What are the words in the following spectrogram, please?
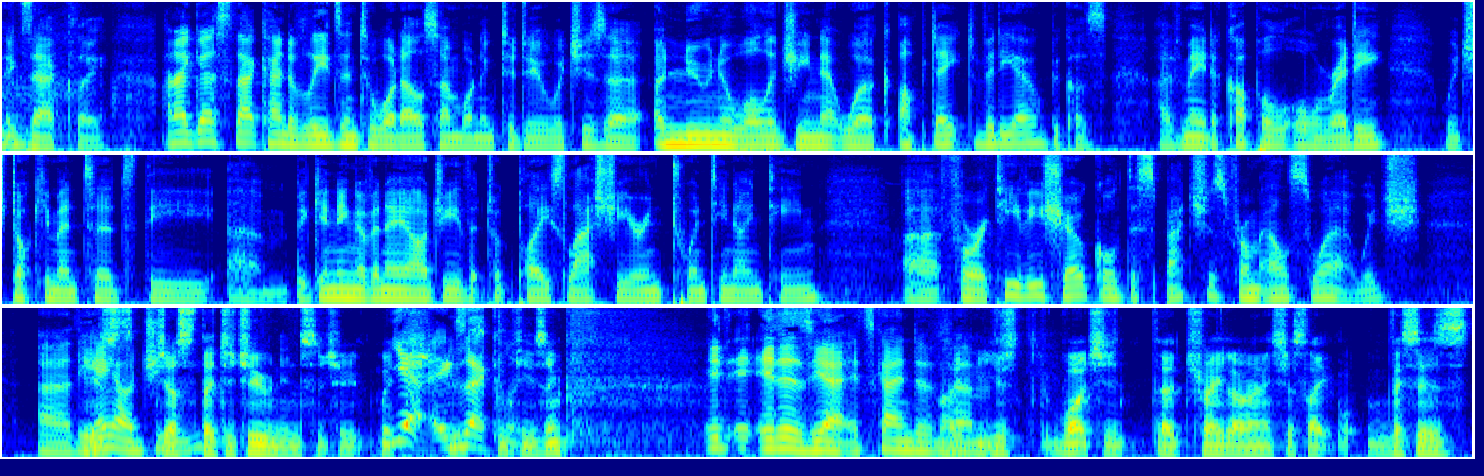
exactly. And I guess that kind of leads into what else I'm wanting to do, which is a, a new Neurology Network update video, because I've made a couple already, which documented the um, beginning of an ARG that took place last year in 2019 uh, for a TV show called Dispatches from Elsewhere, which uh, the It's ARG. just the Jejune Institute, which Yeah, is exactly. confusing. It, it, it is, yeah. It's kind of. Like um, you just watch the trailer and it's just like this is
